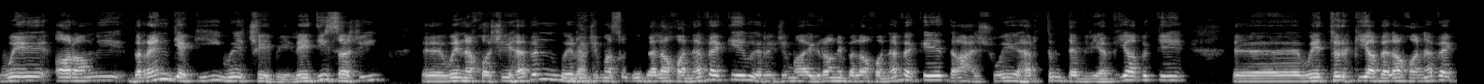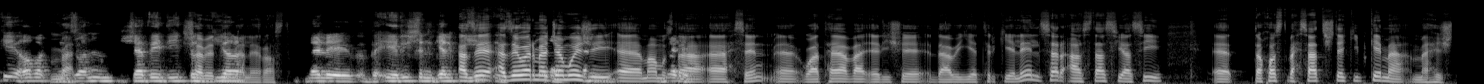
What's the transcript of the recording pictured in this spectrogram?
wê aramî bi rengekî wê çêbê lê dîsa jî wê nexweşî hebin wê rejima Sûdî belaxwa nevekê wê rejima Îranê belaxwa nevekê daş wê her tim tevliyeviya bike wê Tirkiya belaxwa nevekê havazanin şevedî rast bi êrîşin gel ez ê werme cem wê jî mamosta Hsên wat heye ve êrîşê dawiye Tirkiye lê li ser asta siyasî دەخواست بەحسات شتێکی بکێمە مەهشت.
